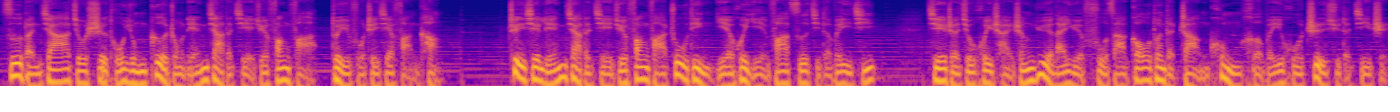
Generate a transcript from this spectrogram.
资本家就试图用各种廉价的解决方法对付这些反抗。这些廉价的解决方法注定也会引发自己的危机，接着就会产生越来越复杂、高端的掌控和维护秩序的机制。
